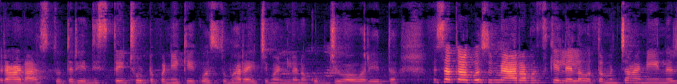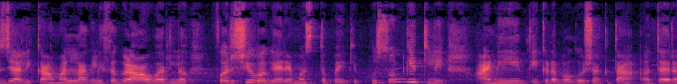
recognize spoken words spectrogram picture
राडा असतो तर हे दिसतंय छोटं पण एक एक वस्तू भरायची म्हणलं ना खूप जीवावर येतं. सकाळपासून मी आरामच केलेला होता. मग चहाने एनर्जी आली कामाला लागली सगळं आवरलं. फरशी वगैरे मस्तपैकी पुसून घेतली. आणि इकडं बघू शकता तर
